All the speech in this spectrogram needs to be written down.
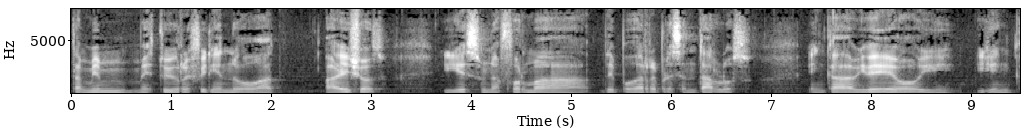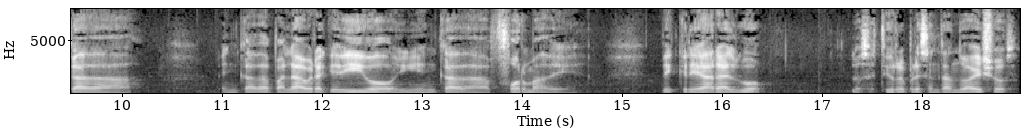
también me estoy refiriendo a, a ellos y es una forma de poder representarlos en cada video y, y, en cada en cada palabra que digo y en cada forma de, de crear algo los estoy representando a ellos.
